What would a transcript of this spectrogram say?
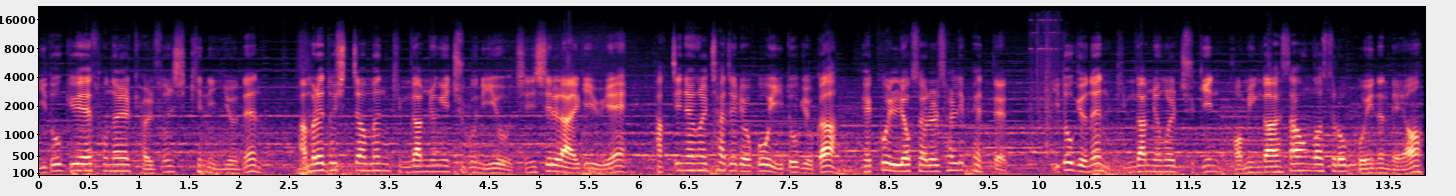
이도규의 손을 결손시킨 이유는 아무래도 시점은 김감룡이 죽은 이후 진실을 알기 위해 박진영을 찾으려고 이도규가 백호 인력서를 설립했듯 이도규는 김감룡을 죽인 범인과 싸운 것으로 보이는데요.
